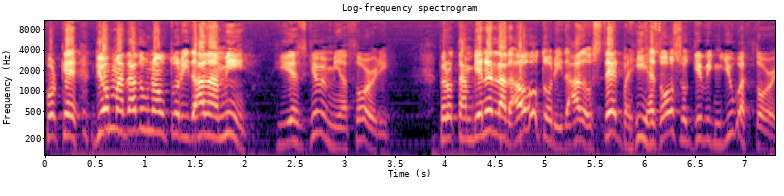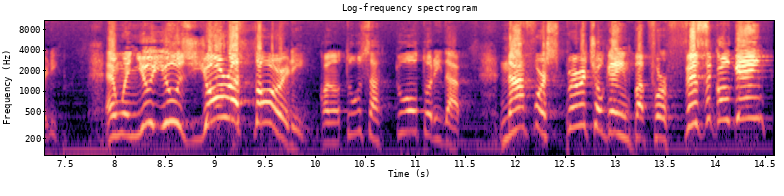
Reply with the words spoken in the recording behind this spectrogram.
Porque Dios me ha dado una autoridad a mí. He has given me authority. Pero también Él ha dado autoridad a usted, but He has also given you authority. And when you use your authority, cuando tú usas tu autoridad, not for spiritual gain, but for physical gain,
